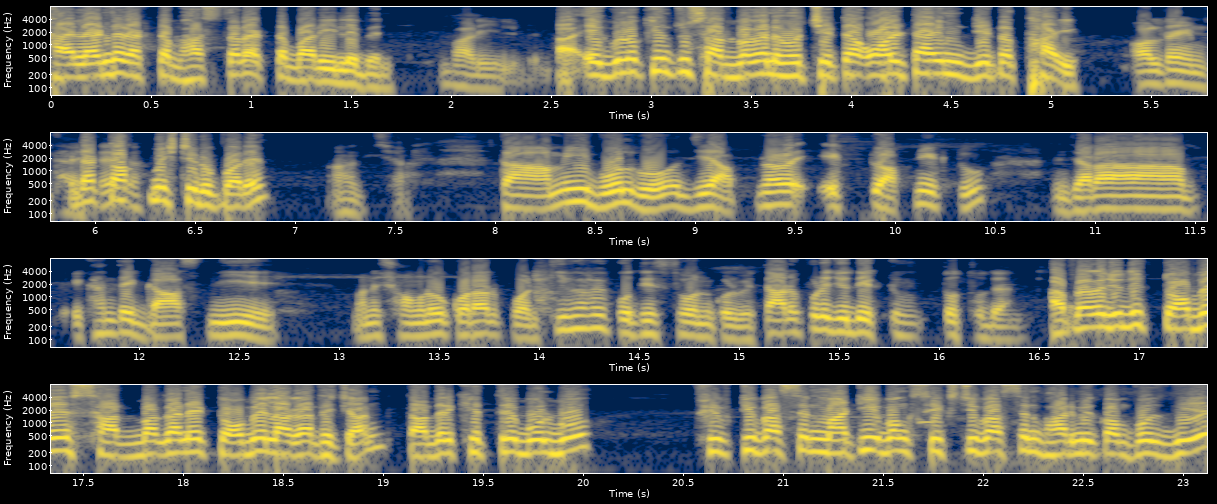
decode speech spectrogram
থাইল্যান্ডের একটা ভাস্তারা একটা বাড়ি ইলেভেন বাড়ি নেবেন এগুলো কিন্তু সাত বাগানে হচ্ছে। এটা অল টাইম যেটা থাই। অল টাইম থাকে এটা টক মিষ্টির উপরে। আচ্ছা। তা আমি বলব যে আপনারা একটু আপনি একটু যারা এখান থেকে গাছ নিয়ে মানে সংগ্রহ করার পর কীভাবে প্রতিস্থাপন করবে তার উপরে যদি একটু তথ্য দেন। আপনারা যদি টবে সাত বাগানে টবে লাগাতে চান তাদের ক্ষেত্রে বলব ফিফটি পার্সেন্ট মাটি এবং সিক্সটি পার্সেন্ট ভার্মি কম্পোস্ট দিয়ে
